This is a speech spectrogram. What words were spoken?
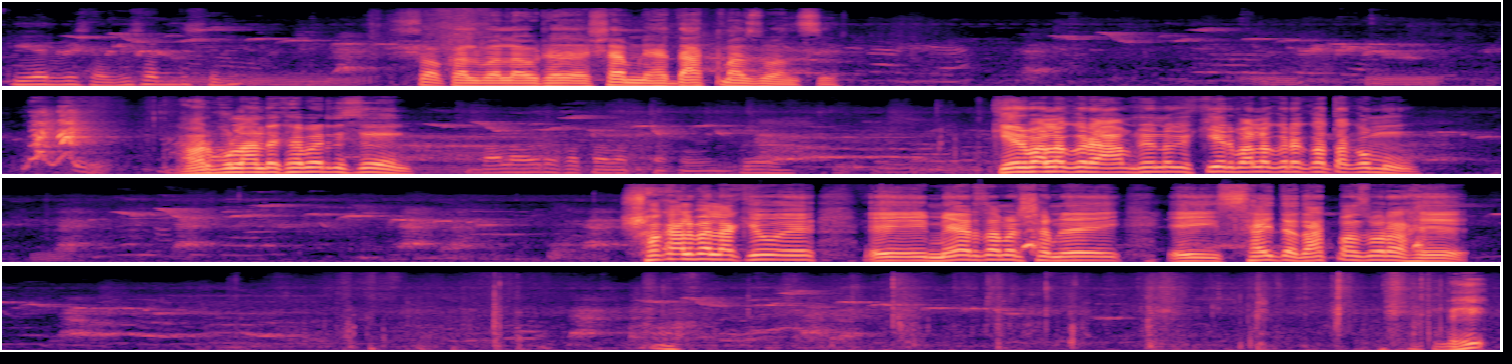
কি আর বিষয় বিষয় দিছি সকালবেলা উঠে সামনে দাঁত মাছ বানছে। আর পোলানটা খাবার দিছেন? করে ভালো করে? আপনার কের ভালো করে কথা কমু? সকালবেলা কেউ এই মেয়ের জামের সামনে এই- সাইডে দাঁত মাছ বড়া হে। দেখি।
